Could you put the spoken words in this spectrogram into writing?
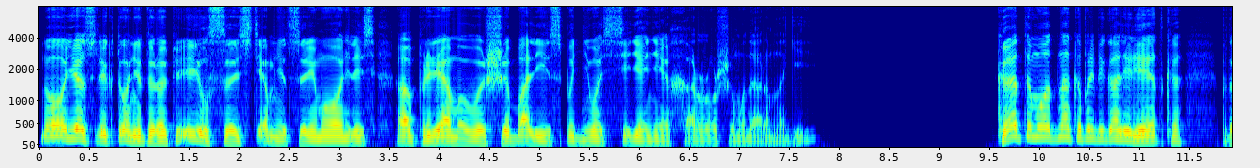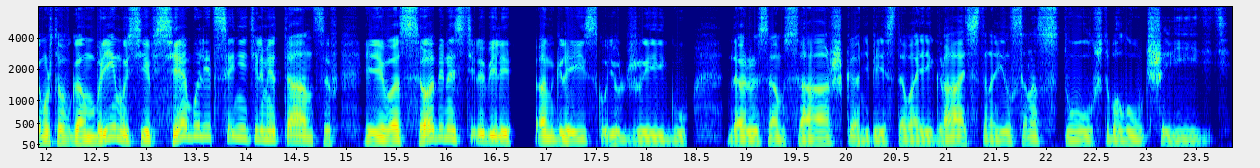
но если кто не торопился, с тем не церемонились, а прямо вышибали из-под него сиденья хорошим ударом ноги. К этому, однако, прибегали редко, потому что в Гамбринусе все были ценителями танцев и в особенности любили английскую джигу. Даже сам Сашка, не переставая играть, становился на стул, чтобы лучше видеть.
